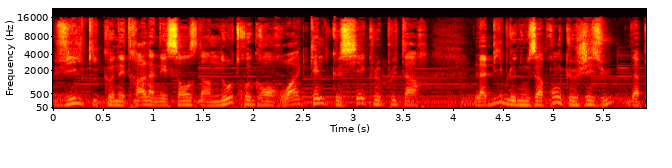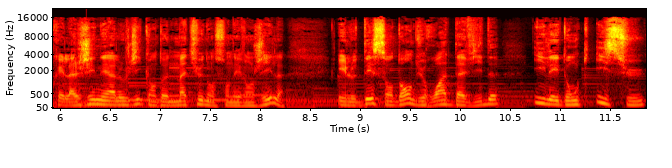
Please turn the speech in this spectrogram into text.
ville qui connaîtra la naissance d'un autre grand roi quelques siècles plus tard. La Bible nous apprend que Jésus, d'après la généalogie qu'en donne Matthieu dans son évangile, est le descendant du roi David, il est donc issu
